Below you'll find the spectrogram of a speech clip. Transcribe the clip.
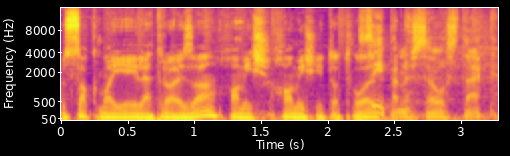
szakmai életrajza, hamis, hamisított volt. Szépen összehozták.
